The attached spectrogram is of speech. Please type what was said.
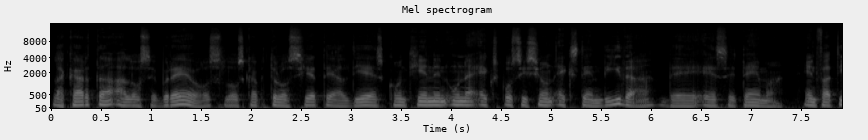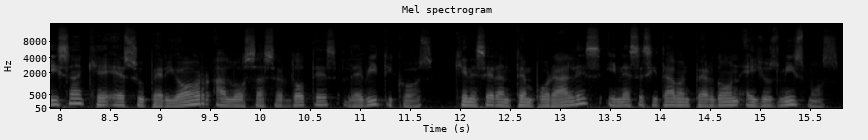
la carta a los Hebreos, los capítulos 7 al 10, contienen una exposición extendida de ese tema. Enfatiza que es superior a los sacerdotes levíticos quienes eran temporales y necesitaban perdón ellos mismos,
